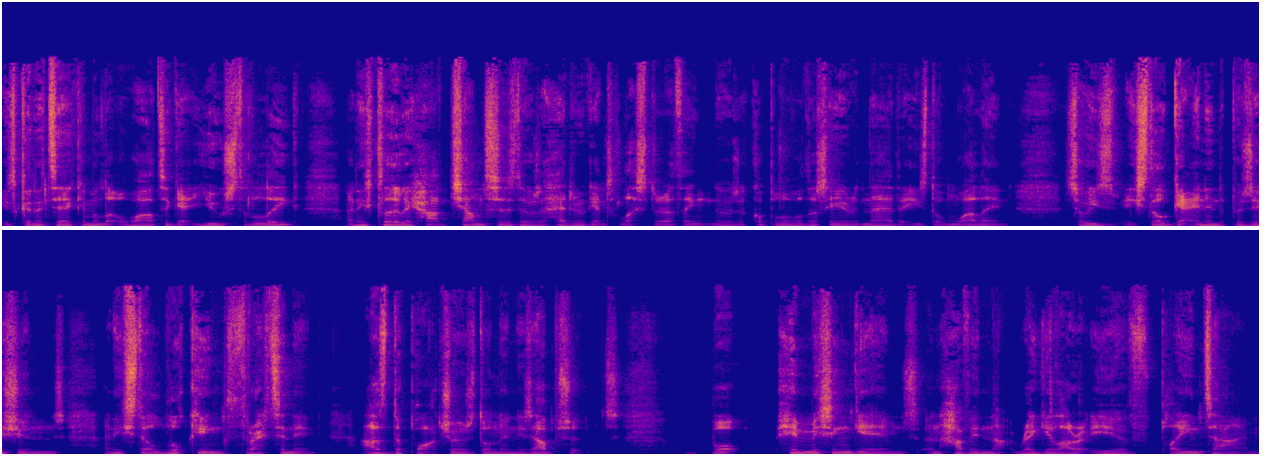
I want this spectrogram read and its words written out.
it's going to take him a little while to get used to the league, and he's clearly had chances. There was a header against Leicester, I think. There was a couple of others here and there that he's done well in. So he's he's still getting in the positions, and he's still looking threatening, as Depoitre has done in his absence. But him missing games and having that regularity of playing time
